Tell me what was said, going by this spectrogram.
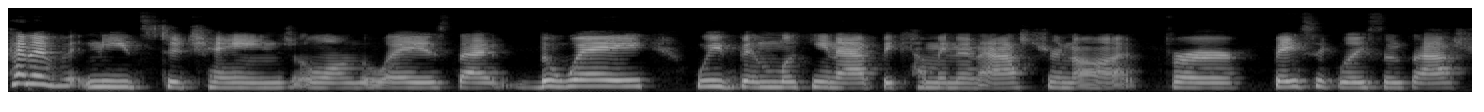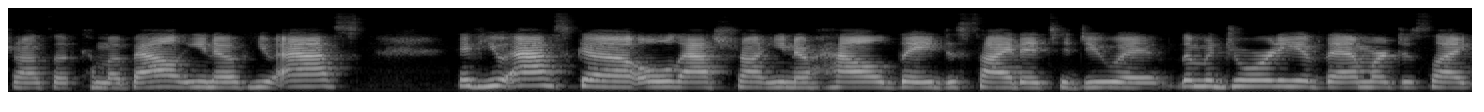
kind of needs to change along the way is that the way we've been looking at becoming an astronaut for basically since astronauts have come about you know if you ask if you ask a old astronaut, you know, how they decided to do it, the majority of them are just like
